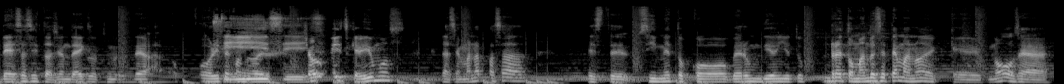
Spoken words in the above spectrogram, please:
de esa situación de Xbox. De- ahorita Sí, cuando el sí. showcase que vimos la semana pasada, este, sí me tocó ver un video en YouTube retomando ese tema, ¿no? De que, no, o sea,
